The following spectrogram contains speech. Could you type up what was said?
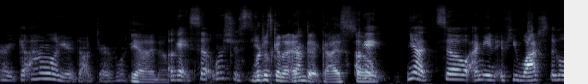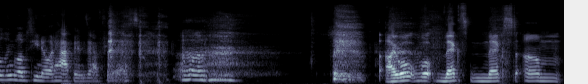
All right, go, how long are you a doctor for? Yeah, I know. Okay, so let's just. We're know, just gonna end it, guys. So. Okay, yeah. So I mean, if you watch the Golden Globes, you know what happens after this. uh, I will. Well, next next um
